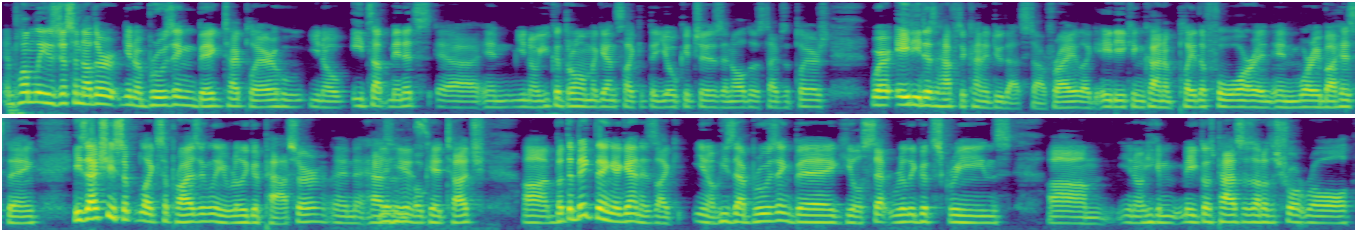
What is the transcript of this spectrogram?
And Plumlee is just another you know bruising big type player who you know eats up minutes, uh, and you know you can throw him against like the Jokic's and all those types of players where AD doesn't have to kind of do that stuff, right? Like AD can kind of play the four and, and worry about his thing. He's actually su- like surprisingly a really good passer and has yeah, an okay touch. Uh, but the big thing again is like, you know, he's that bruising big. He'll set really good screens. Um, you know, he can make those passes out of the short roll.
